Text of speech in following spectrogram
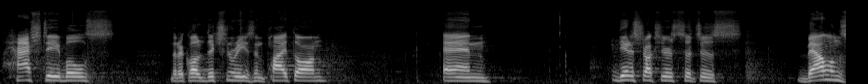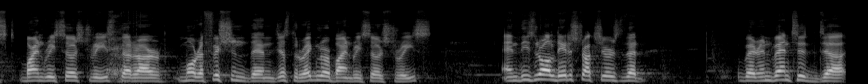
hash tables that are called dictionaries in Python, and data structures such as balanced binary search trees that are more efficient than just the regular binary search trees. And these are all data structures that were invented uh,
